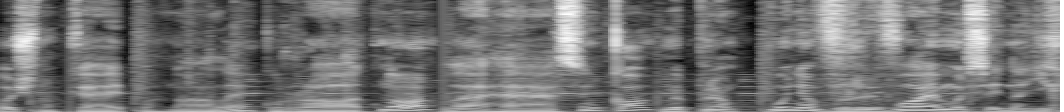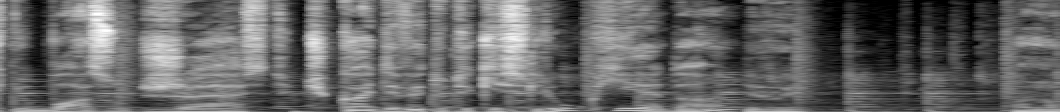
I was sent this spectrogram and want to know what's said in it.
Точно, окей, погнали. Акуратно, легесенько. Ми прям поняв, вриваємося на їхню базу. Жесть. Чекай, диви, тут якийсь люк є, да? Диви. А ну.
